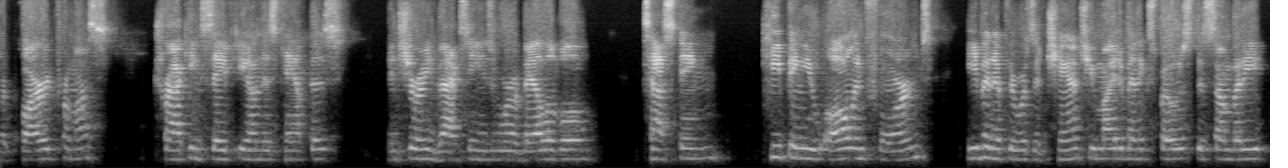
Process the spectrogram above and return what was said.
required from us, tracking safety on this campus, ensuring vaccines were available, testing, keeping you all informed, even if there was a chance you might have been exposed to somebody,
